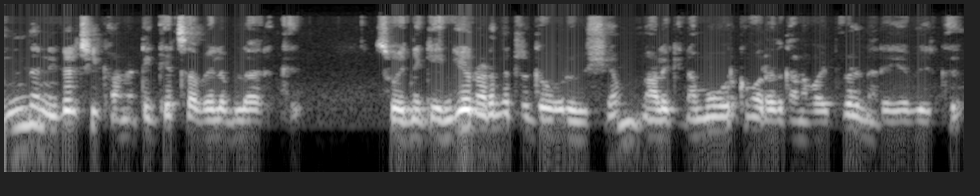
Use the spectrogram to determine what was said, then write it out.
இந்த நிகழ்ச்சிக்கான டிக்கெட்ஸ் அவைலபிளாக இருக்குது ஸோ இன்றைக்கி எங்கேயோ நடந்துகிட்ருக்க இருக்க ஒரு விஷயம் நாளைக்கு நம்ம ஊருக்கும் வர்றதுக்கான வாய்ப்புகள் நிறையவே இருக்குது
